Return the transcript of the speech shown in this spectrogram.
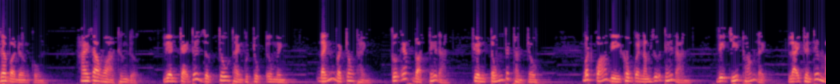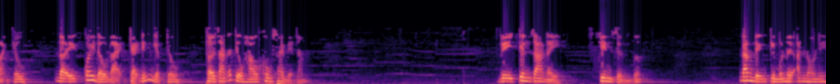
Rơi vào đường cùng Hai gia hòa thương được Liền chạy tới rực châu thành của trục yêu mình Đánh vào trong thành cưỡng ép đoạt tế đàn, truyền tống tới thần châu. Bất quá vì không quen nắm giữ tế đàn, vị trí thoáng lệch lại truyền tới mạnh châu, đợi quay đầu lại chạy đến nghiệp châu, thời gian đã tiêu hao không sai biệt lắm. Vị tiên gia này xin dừng bước. Đang định tìm một nơi ăn no đi,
